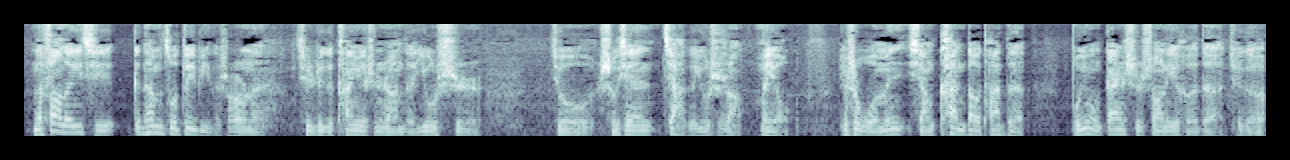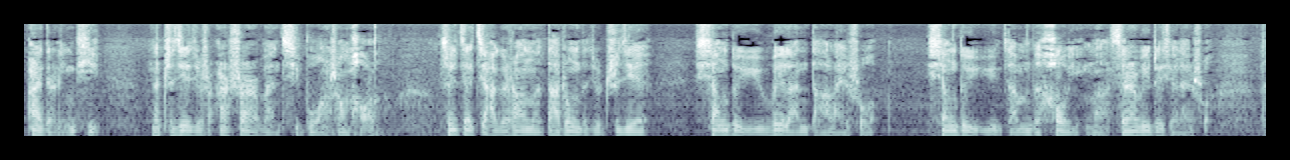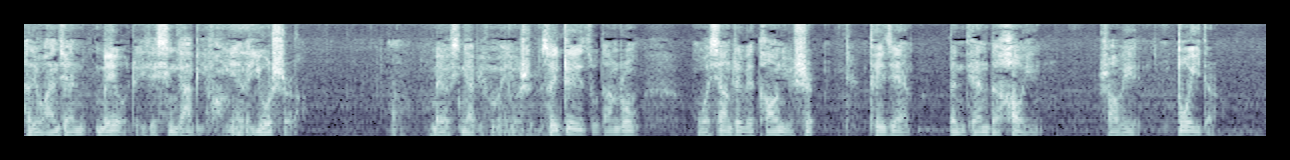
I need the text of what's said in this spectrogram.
那放到一起跟他们做对比的时候呢，其实这个探岳身上的优势，就首先价格优势上没有，就是我们想看到它的不用干式双离合的这个 2.0T，那直接就是二十二万起步往上跑了。所以在价格上呢，大众的就直接相对于威兰达来说，相对于咱们的皓影啊、CR-V 这些来说，它就完全没有这些性价比方面的优势了，啊，没有性价比方面优势。所以这一组当中，我向这位陶女士推荐本田的皓影稍微多一点，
